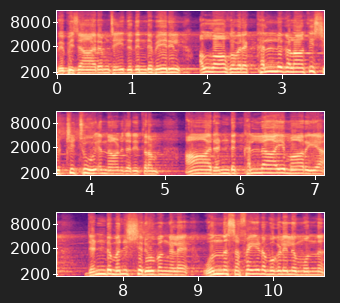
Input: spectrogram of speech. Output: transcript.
വ്യഭിചാരം ചെയ്തതിന്റെ പേരിൽ അള്ളാഹു അവരെ കല്ലുകളാക്കി ശിക്ഷിച്ചു എന്നാണ് ചരിത്രം. ആ രണ്ട് കല്ലായി മാറിയ രണ്ട് മനുഷ്യരൂപങ്ങളെ ഒന്ന് സഫയുടെ മുകളിലും ഒന്ന്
